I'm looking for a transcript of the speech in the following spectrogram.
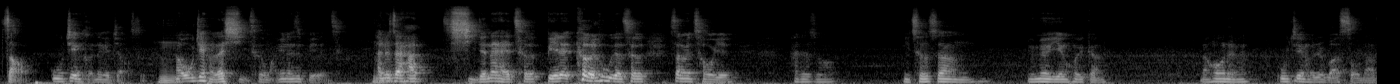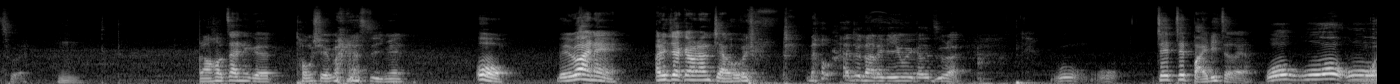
找吴建和那个角色，嗯。然后吴建和在洗车嘛，因为那是别人车，他就在他洗的那台车，别的客户的车上面抽烟，他就说：“你车上有没有烟灰缸？”然后呢，吴建和就把手拿出来，嗯，然后在那个同学麦那室里面，哦，没坏呢，啊你家刚刚结婚，然后他就拿了一个烟灰缸出来，我我这这摆你做呀，我我我我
